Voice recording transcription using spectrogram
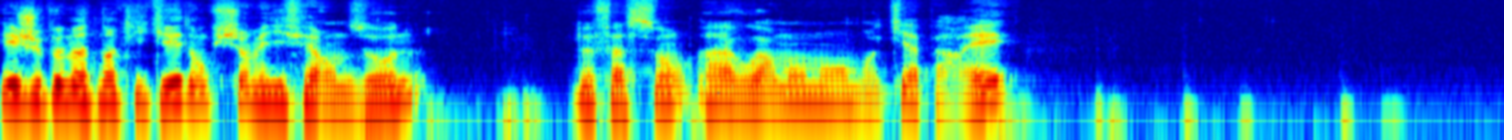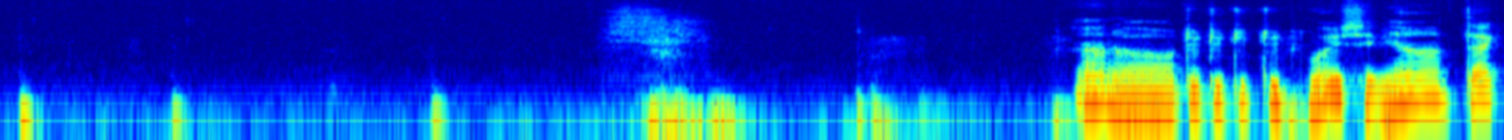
Et je peux maintenant cliquer donc sur mes différentes zones de façon à avoir mon ombre qui apparaît. Alors, oui, c'est bien, tac,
